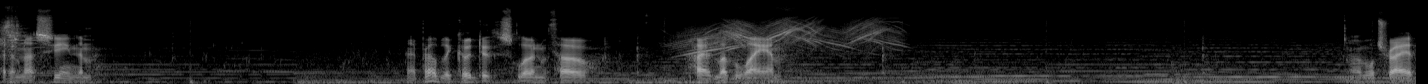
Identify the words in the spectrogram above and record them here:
But I'm not seeing them. I probably could do this alone with how high level I am. Uh, we'll try it.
